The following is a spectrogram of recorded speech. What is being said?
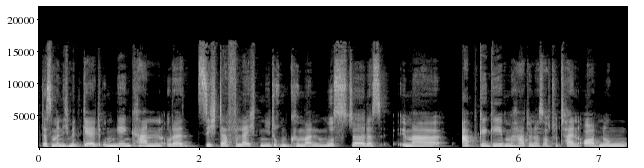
dass man nicht mit Geld umgehen kann oder sich da vielleicht nie drum kümmern musste, das immer abgegeben hat und das auch total in Ordnung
